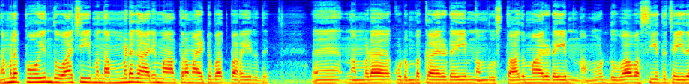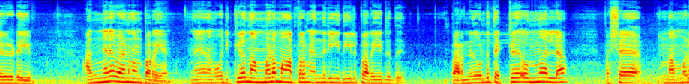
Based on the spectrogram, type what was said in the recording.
നമ്മളെപ്പോഴും ദുവാ ചെയ്യുമ്പോൾ നമ്മുടെ കാര്യം മാത്രമായിട്ട് പറയരുത്. നമ്മുടെ കുടുംബക്കാരുടെയും നമ്മുടെ ഉസ്താദുമാരുടെയും നമ്മോട് ദുവാ വസീത് ചെയ്തവരുടെയും അങ്ങനെ വേണം നമ്മൾ പറയാൻ. ഒരിക്കലും നമ്മുടെ മാത്രം എന്ന രീതിയിൽ പറയരുത്. പറഞ്ഞതുകൊണ്ട് തെറ്റ് ഒന്നുമല്ല. പക്ഷെ നമ്മൾ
